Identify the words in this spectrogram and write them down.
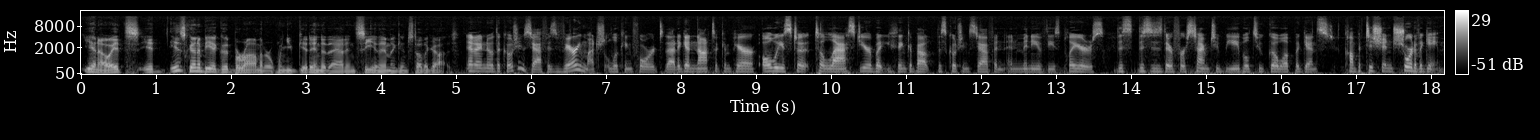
you know, it's it is going to be a good barometer when you get into that and see them against other guys. And I know the coaching staff is very much looking forward to that. Again, not to compare always to, to last year, but you think about this coaching staff and, and many of these players, this this is their first time to be able to go up against competition short of a game,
